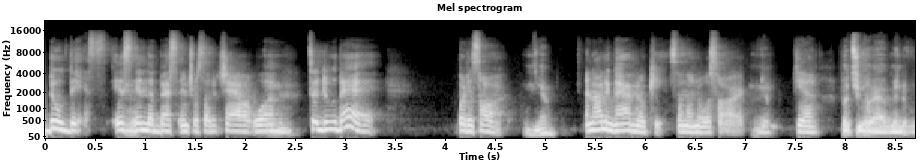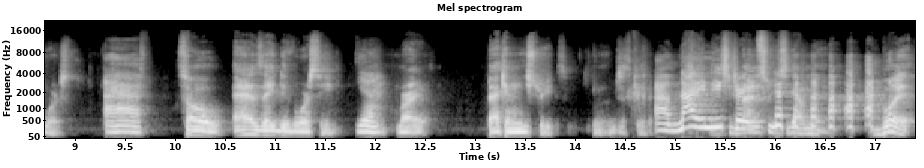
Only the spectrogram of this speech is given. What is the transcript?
do this. It's in the best interest of the child or Mhm. to do that. But it's hard. Yeah. And I don't even have no kids, and I know it's hard. Yeah. Yeah, But you have been divorced. I have. So as a divorcee, Yeah. right? Back in these streets. I'm just kidding. I'm not in these She's not in the streets. streets, she got but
